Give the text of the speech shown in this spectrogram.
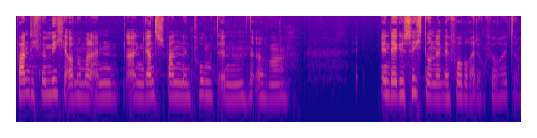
fand ich für mich auch nochmal einen, einen ganz spannenden Punkt in, ähm, in der Geschichte und in der Vorbereitung für heute.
